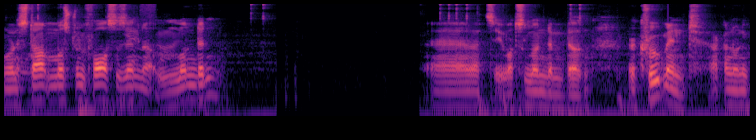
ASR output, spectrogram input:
We're going to start mustering forces in London. Uh, let's see, what's London building? Recruitment. I can only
